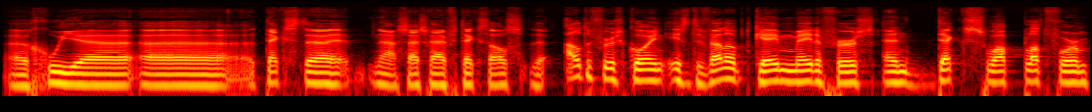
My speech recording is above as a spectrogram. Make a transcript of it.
eh goede eh, teksten. Nou, zij schrijven teksten als: The Outerverse coin is developed game metaverse and deck swap platform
